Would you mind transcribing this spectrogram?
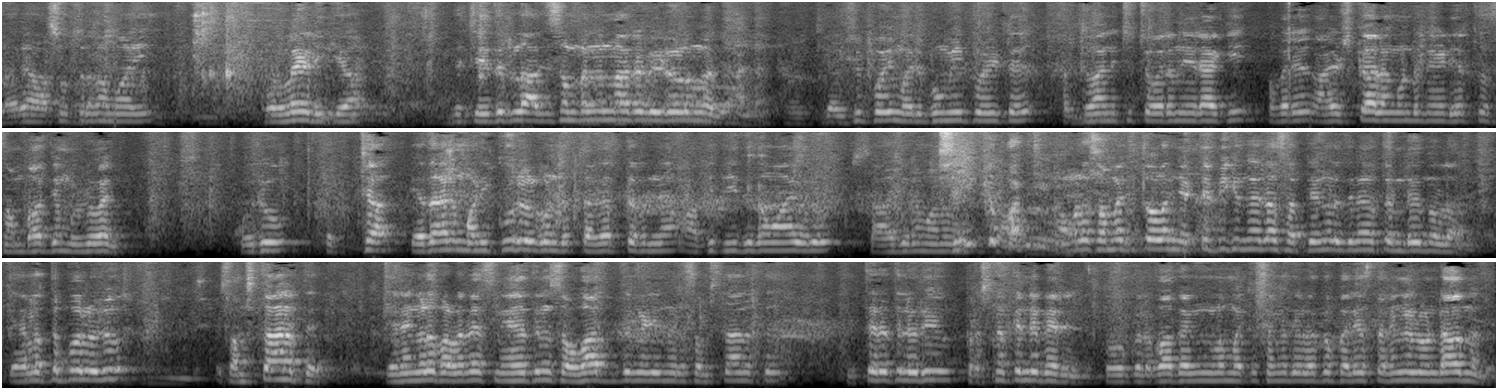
വളരെ ആസൂത്രിതമായി കൊള്ളയടിക്കുക. ഇത് ചെയ്തിട്ടുള്ള അതിസമ്പന്നന്മാരുടെ വീടുകളൊന്നുമല്ല. ഗൾഫിൽ പോയി മരുഭൂമിയിൽ പോയിട്ട് അധ്വാനിച്ച് ചോര നീരാക്കി അവർ ആയുഷ്കാലം കൊണ്ട് നേടിയെടുത്ത സമ്പാദ്യം മുഴുവൻ ഒരു ഒറ്റ ഏതാനും മണിക്കൂറുകൾ കൊണ്ട് തകർത്തെറിഞ്ഞ അതിഭീതിതമായ ഒരു സാഹചര്യമാണ് നമ്മളെ സംബന്ധിച്ചിടത്തോളം ഞെട്ടിപ്പിക്കുന്ന എല്ലാ സത്യങ്ങൾ ഇതിനകത്തുണ്ട് എന്നുള്ളതാണ്. കേരളത്തെ പോലൊരു സംസ്ഥാനത്ത് ജനങ്ങൾ വളരെ സ്നേഹത്തിനും സൗഹാർദ്ദത്തിനും കഴിയുന്ന ഒരു സംസ്ഥാനത്ത് ഇത്തരത്തിലൊരു പ്രശ്നത്തിന്റെ പേരിൽ ഇപ്പോൾ കൊലപാതകങ്ങളും മറ്റു സംഗതികളൊക്കെ പല സ്ഥലങ്ങളിലും ഉണ്ടാകുന്നുണ്ട്.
